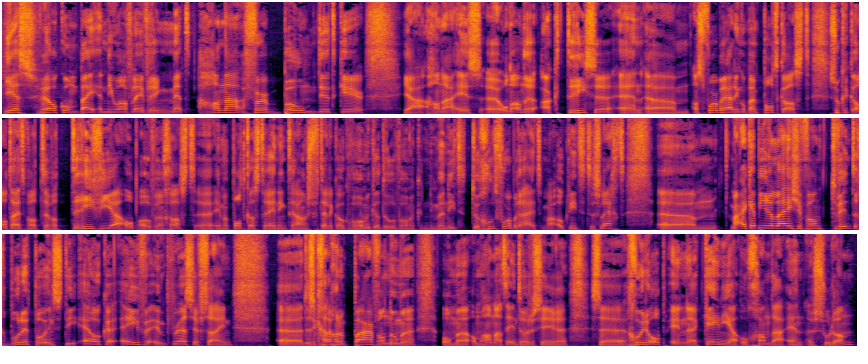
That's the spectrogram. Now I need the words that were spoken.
Yes, welkom bij een nieuwe aflevering met Hanna Verboom dit keer. Ja, Hanna is eh, onder andere actrice en ehm, als voorbereiding op mijn podcast zoek ik altijd wat, eh, wat trivia op over een gast. Eh, in mijn podcasttraining trouwens vertel ik ook waarom ik dat doe, waarom ik me niet te goed voorbereid, maar ook niet te slecht. Ehm, maar ik heb hier een lijstje van 20 bullet points die elke even impressive zijn. Eh, dus ik ga er gewoon een paar van noemen om, eh, om Hanna te introduceren. Ze groeide op in eh, Kenia, Oeganda en Sudan.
